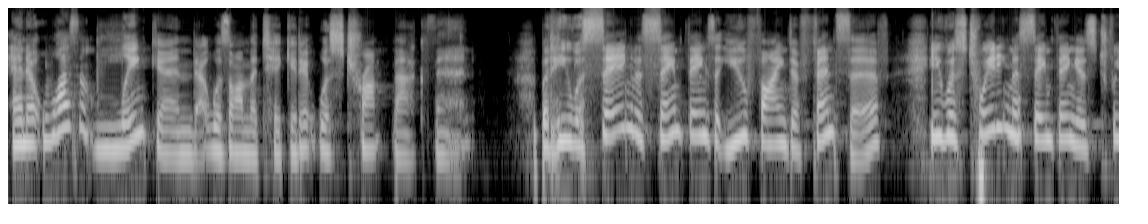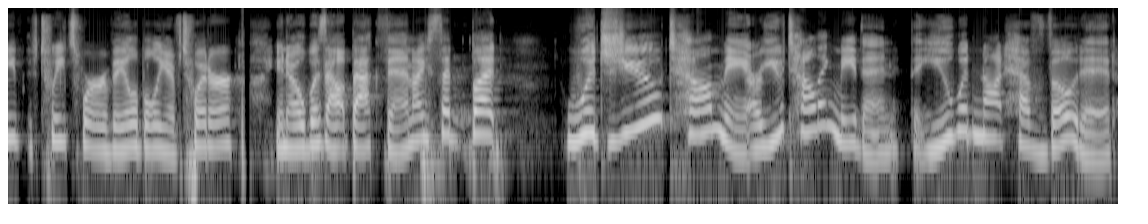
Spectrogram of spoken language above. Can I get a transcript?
and it wasn't Lincoln that was on the ticket, it was Trump back then. But he was saying the same things that you find offensive. He was tweeting the same thing as tweet, tweets were available. You know, Twitter, you know, was out back then. I said, but would you tell me, are you telling me then that you would not have voted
